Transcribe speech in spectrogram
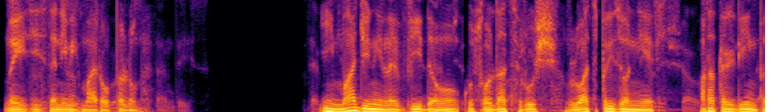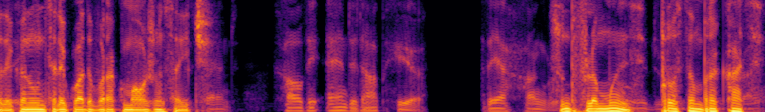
Nu există nimic mai rău pe lume. Imaginile video cu soldați ruși luați prizonieri arată limpede că nu înțeleg cu adevărat cum au ajuns aici. Sunt flămânzi, prost îmbrăcați,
